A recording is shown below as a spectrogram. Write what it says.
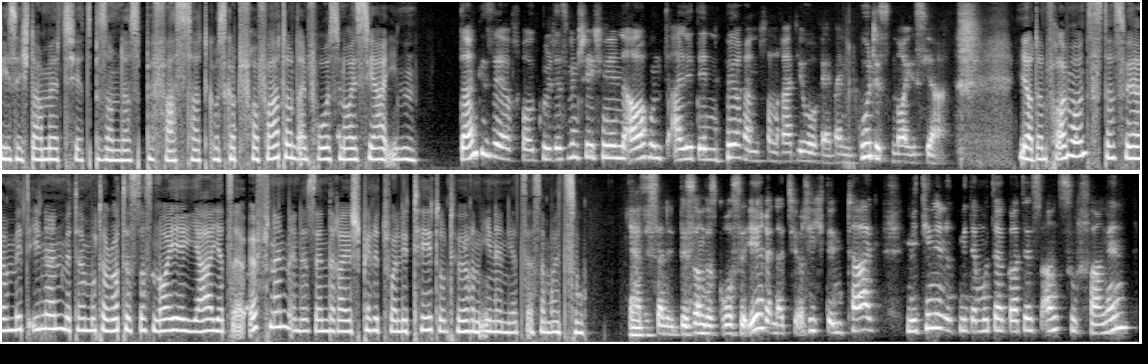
die sich damit jetzt besonders befasst hat. Grüß Gott, Frau Vater, und ein frohes neues Jahr Ihnen. Danke sehr, Frau Kuhl. Das wünsche ich Ihnen auch und alle den Hörern von Radio Horeb ein gutes neues Jahr. Ja, dann freuen wir uns, dass wir mit Ihnen, mit der Mutter Gottes, das neue Jahr jetzt eröffnen in der Sendereihe Spiritualität und hören Ihnen jetzt erst einmal zu. Ja, das ist eine besonders große Ehre natürlich, den Tag mit Ihnen und mit der Mutter Gottes anzufangen.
